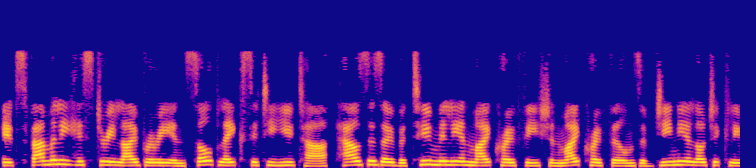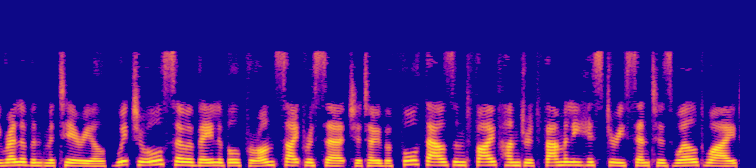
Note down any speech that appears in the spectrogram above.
Its family history library in Salt Lake City, Utah, houses over 2 million microfiche and microfilms of genealogically relevant material, which are also available for on-site research at over 4,500 family history centers worldwide.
